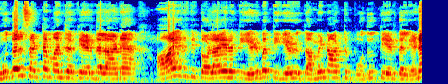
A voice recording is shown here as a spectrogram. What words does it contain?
முதல் சட்டமன்ற தேர்தலான ஆயிரத்தி தொள்ளாயிரத்தி எழுபத்தி ஏழு தமிழ்நாட்டு பொது தேர்தல் என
